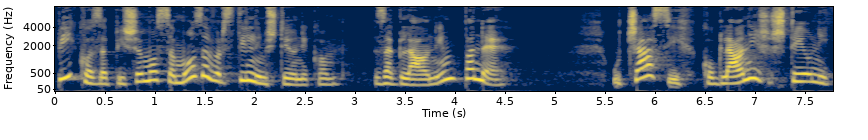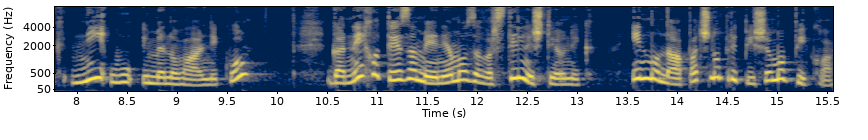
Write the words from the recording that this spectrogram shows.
Piko zapišemo samo za vrstilnim števnikom, za glavnim pa ne. Včasih, ko glavni števnik ni v imenovalniku, ga nehote zamenjamo za vrstilni števnik in mu napačno pripišemo piko.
